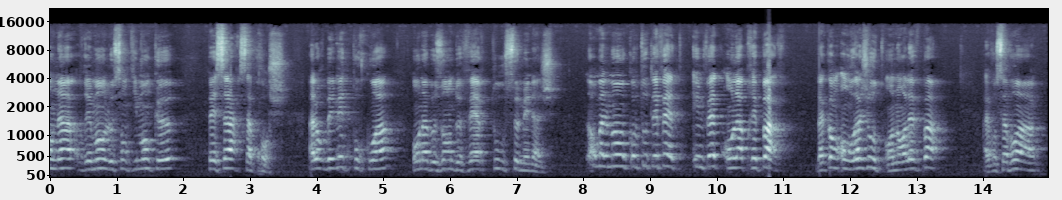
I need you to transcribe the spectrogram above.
on a vraiment le sentiment que Pessah s'approche. Alors, Bémet, pourquoi on a besoin de faire tout ce ménage? Normalement, comme toutes les fêtes, une fête, on la prépare. D'accord? On rajoute, on n'enlève pas. Il faut savoir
